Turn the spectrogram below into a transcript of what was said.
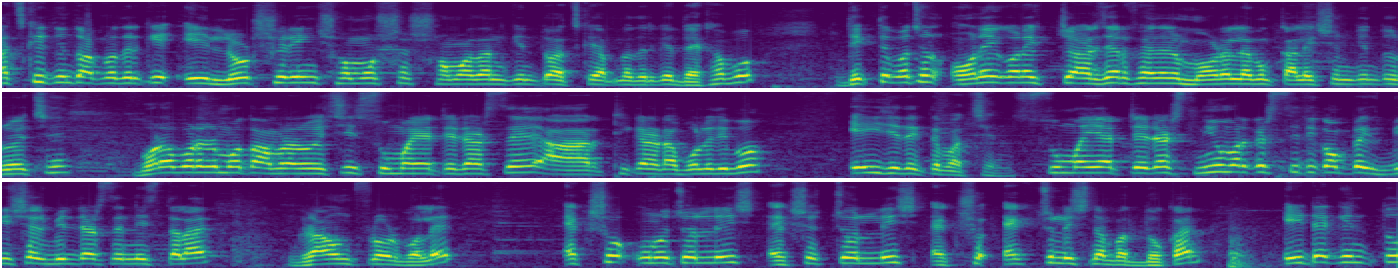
আজকে কিন্তু আপনাদেরকে এই লোডশেডিং সমস্যার সমাধান কিন্তু আজকে আপনাদেরকে দেখাবো। দেখতে পাচ্ছেন অনেক অনেক চার্জার ফ্যানের মডেল এবং কালেকশন কিন্তু রয়েছে। বরাবরের মতো আমরা রয়েছি সুমাইয়া ট্রেডার্সে আর ঠিকানাটা বলে দিব। এই যে দেখতে পাচ্ছেন, Sumaiya traders new market city complex Biswas বিল্ডার্সের নিচতলায় গ্রাউন্ড ফ্লোর বলে। একশো উনচল্লিশ একশো চল্লিশ একশো একচল্লিশ নাম্বার দোকান। এইটা কিন্তু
